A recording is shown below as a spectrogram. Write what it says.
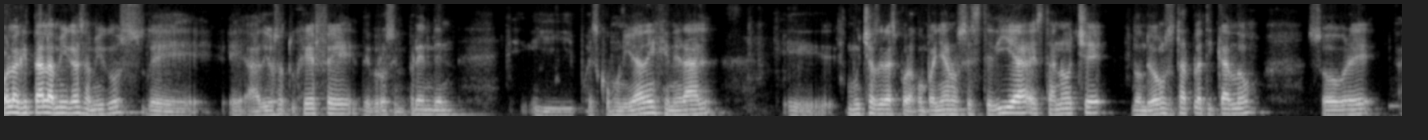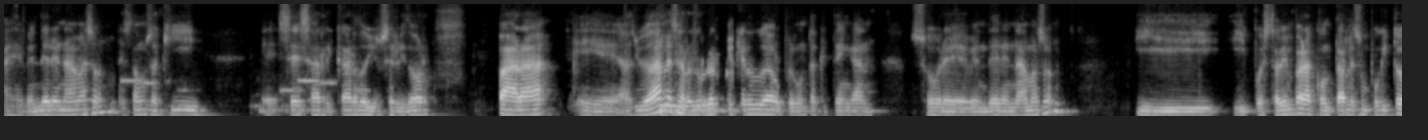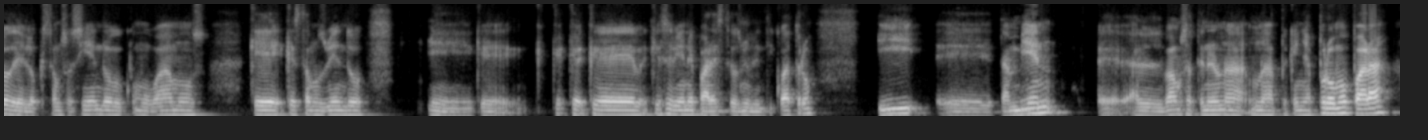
Hola, ¿qué tal amigas, amigos de eh, Adiós a tu jefe, de Bros Emprenden y pues comunidad en general? Eh, muchas gracias por acompañarnos este día, esta noche, donde vamos a estar platicando sobre eh, vender en Amazon. Estamos aquí, César, Ricardo y un servidor, para ayudarles a resolver cualquier duda o pregunta que tengan sobre vender en Amazon. Y, pues también para contarles un poquito de lo que estamos haciendo, cómo vamos, qué, estamos viendo, eh, qué, se viene para este 2024. Y eh, también eh, vamos a tener una, una, pequeña promo para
